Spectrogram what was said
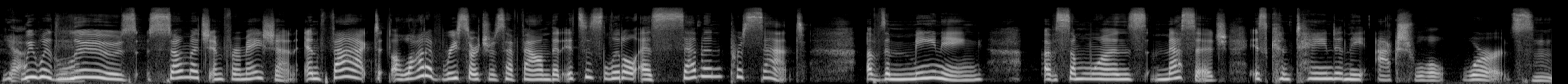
yeah. we would yeah. lose so much information. In fact, a lot of researchers have found that it's as little as 7% of the meaning of someone's message is contained in the actual words. Hmm.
